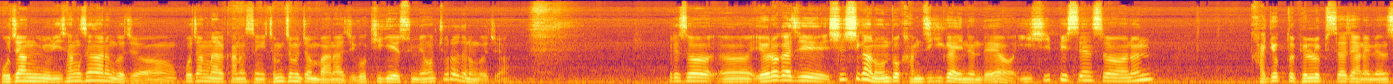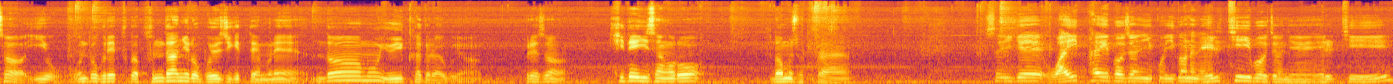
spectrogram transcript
고장률이 상승하는 거죠. 고장 날 가능성이 점점 점 많아지고 기계의 수명은 줄어드는 거죠. 그래서 어 여러 가지 실시간 온도 감지기가 있는데요. 이 CP 센서는 가격도 별로 비싸지 않으면서 이 온도 그래프가 분 단위로 보여지기 때문에 너무 유익하더라고요. 그래서 기대 이상으로 너무 좋더라. 그래서 이게 와이파이 버전이 있고 이거는 LTE 버전이에요. LTE.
